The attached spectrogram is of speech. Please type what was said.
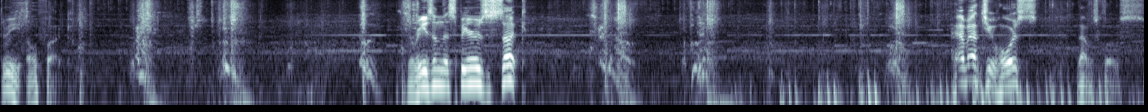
Three. Oh, fuck. the reason that spears suck. How about you, horse? That was close.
